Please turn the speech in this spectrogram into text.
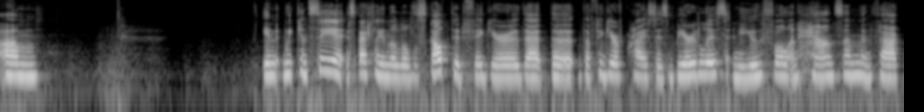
Um, in, we can see, especially in the little sculpted figure, that the, the figure of Christ is beardless and youthful and handsome. In fact,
